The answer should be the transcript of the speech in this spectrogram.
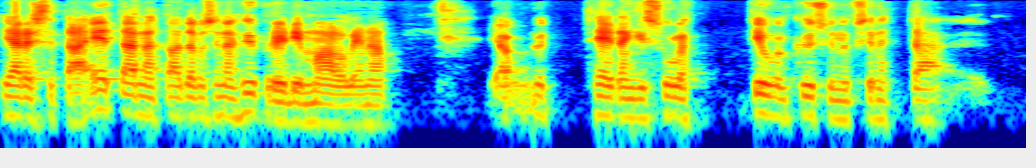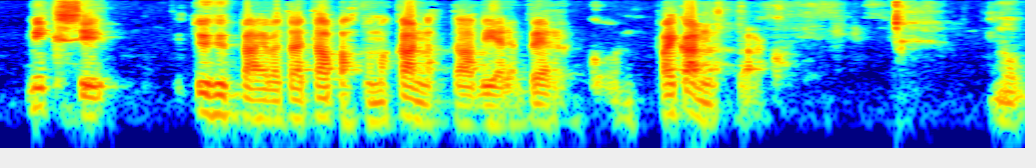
järjestetään etänä tai tämmöisenä hybridimallina. Ja nyt heitänkin sulle tiukan kysymyksen, että miksi tyhypäivä tai tapahtuma kannattaa viedä verkkoon, vai kannattaako? No,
